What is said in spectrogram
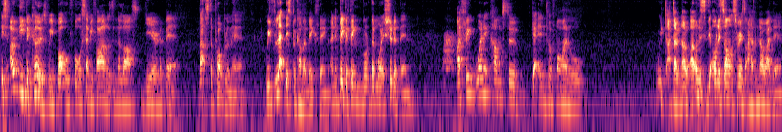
it's only because we bottled four semi-finals in the last year and a bit. That's the problem here. We've let this become a big thing, and a bigger thing than what it should have been. I think when it comes to getting into a final, we I don't know. I, honestly, the honest answer is I have no idea.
